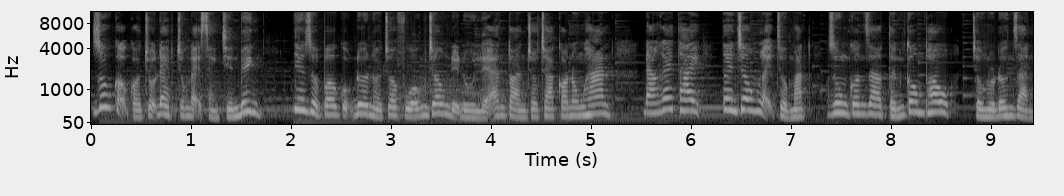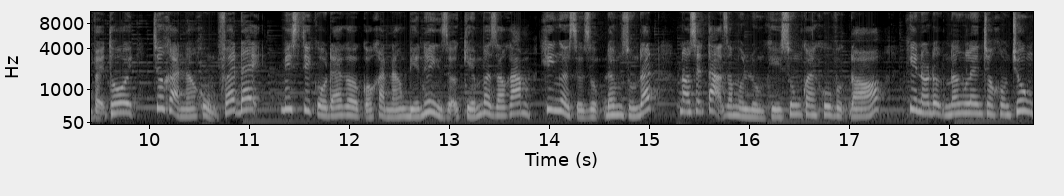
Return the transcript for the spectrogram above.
giúp cậu có chỗ đẹp trong đại sảnh chiến binh. Nhưng rồi Paul cũng đưa nó cho phú ông trông để đổi lấy an toàn cho cha con ông Han. Đáng ghét thay, tên trông lại trở mặt, dùng con dao tấn công Paul. Trông nó đơn giản vậy thôi, chứ khả năng khủng phết đấy. Mystical Dagger có khả năng biến hình giữa kiếm và dao găm. Khi người sử dụng đâm xuống đất, nó sẽ tạo ra một luồng khí xung quanh khu vực đó. Khi nó được nâng lên trong không trung,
